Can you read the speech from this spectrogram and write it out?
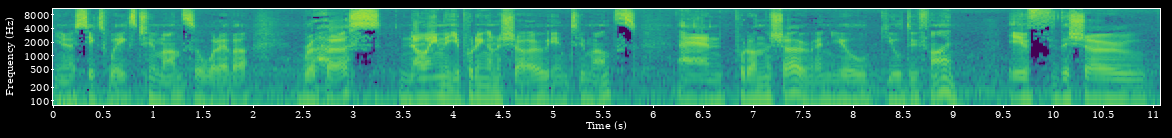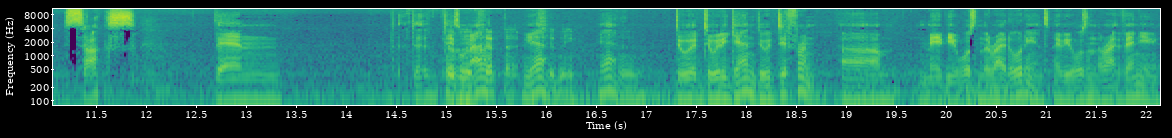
you know, six weeks, two months, or whatever. rehearse, knowing that you're putting on a show in two months, and put on the show, and you'll you'll do fine. If the show sucks, then it doesn't People matter. accept that in Yeah, Sydney. yeah. Yeah. Do it. Do it again. Do it different. Um, maybe it wasn't the right audience. Maybe it wasn't the right venue.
